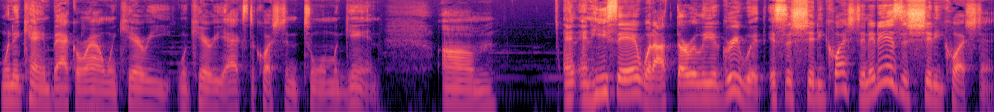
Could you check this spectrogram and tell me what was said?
when it came back around when Cari when Cari asked the question to him again. Um, and and he said what I thoroughly agree with. It's a shitty question. It is a shitty question.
